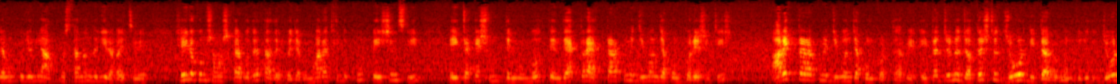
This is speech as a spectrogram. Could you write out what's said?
যেমন পূজনীয় আত্মস্থানন্দজির হয়েছে সেই রকম সংস্কার বোধহয় তাদের হয়ে যাবে। মহারাজ কিন্তু খুব পেশেন্সলি এইটাকে শুনতেন বলতেন দেখ তোরা একটা রকমের জীবনযাপন করে এসেছিস, আরেকটা রকমের জীবনযাপন করতে হবে। এটার জন্য যথেষ্ট জোর দিতে হবে মনকে। যদি জোর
